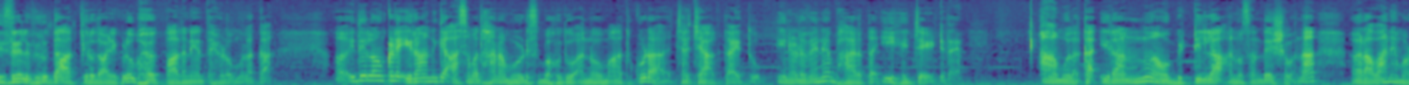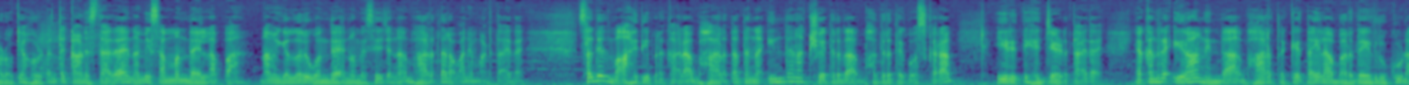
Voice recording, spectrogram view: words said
ಇಸ್ರೇಲ್ ವಿರುದ್ಧ ಆಗ್ತಿರೋ ದಾಳಿಗಳು ಭಯೋತ್ಪಾದನೆ ಅಂತ ಹೇಳೋ ಮೂಲಕ. ಇದೆಲ್ಲ ಒಂದು ಕಡೆ ಇರಾನ್ಗೆ ಅಸಮಾಧಾನ ಮೂಡಿಸಬಹುದು ಅನ್ನೋ ಮಾತು ಕೂಡ ಚರ್ಚೆ ಆಗ್ತಾ ಇತ್ತು. ಈ ನಡುವೆನೇ ಭಾರತ ಈ ಹೆಜ್ಜೆ ಇಟ್ಟಿದೆ. ಆ ಮೂಲಕ ಇರಾನ್ನು ನಾವು ಬಿಟ್ಟಿಲ್ಲ ಅನ್ನೋ ಸಂದೇಶವನ್ನು ರವಾನೆ ಮಾಡೋಕೆ ಹೊರಟಂತೆ ಕಾಣಿಸ್ತಾ ಇದೆ. ನಮಗೆ ಸಂಬಂಧ ಇಲ್ಲಪ್ಪ. ನಮಗೆಲ್ಲರೂ ಒಂದೇ ಅನ್ನೋ ಮೆಸೇಜನ್ನು ಭಾರತ ರವಾನೆ ಮಾಡ್ತಾ ಇದೆ. ಸದ್ಯದ ಮಾಹಿತಿ ಪ್ರಕಾರ ಭಾರತ ತನ್ನ ಇಂಧನ ಕ್ಷೇತ್ರದ ಭದ್ರತೆಗೋಸ್ಕರ ಈ ರೀತಿ ಹೆಜ್ಜೆ ಇಡ್ತಾ ಇದೆ. ಯಾಕಂದರೆ ಇರಾನ್ನಿಂದ ಭಾರತಕ್ಕೆ ತೈಲ ಬರದೇ ಇದ್ರೂ ಕೂಡ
